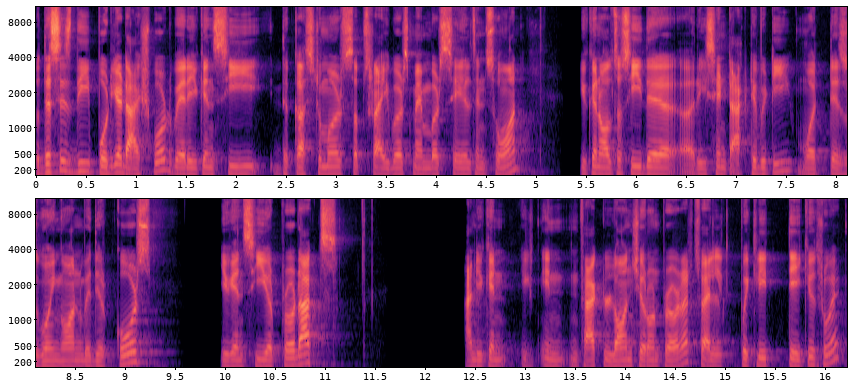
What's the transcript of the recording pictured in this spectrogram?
So this is the Podia dashboard where you can see the customers, subscribers, members, sales, and so on. You can also see the uh, recent activity, what is going on with your course. You can see your products and you can in, in fact launch your own product. So I'll quickly take you through it.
